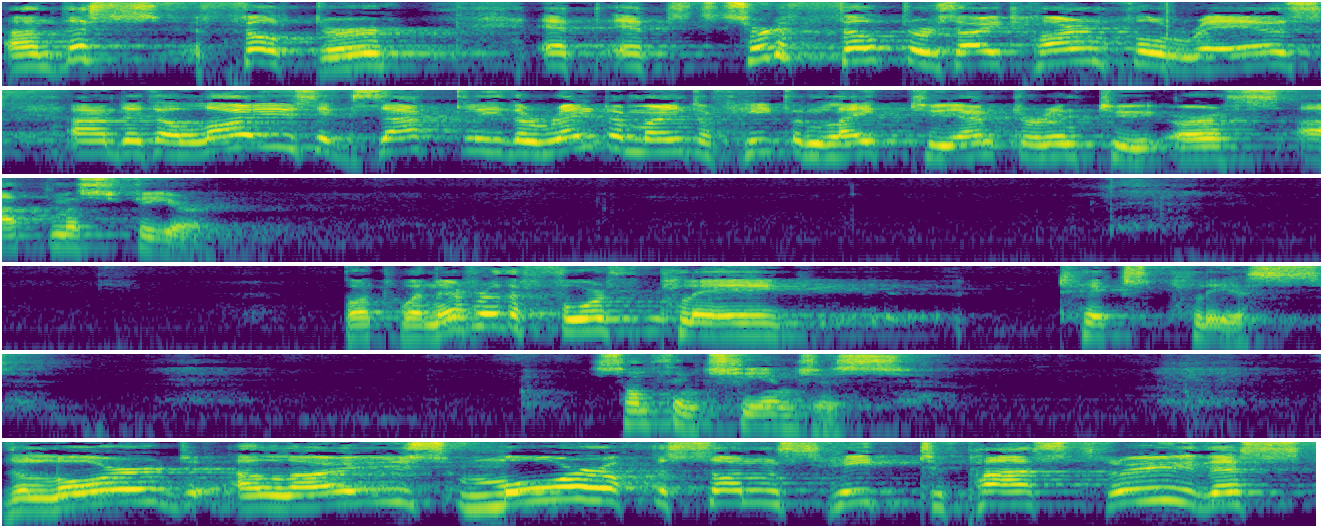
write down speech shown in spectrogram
And this filter, it, it sort of filters out harmful rays and it allows exactly the right amount of heat and light to enter into Earth's atmosphere. But whenever the fourth plague takes place, something changes. The Lord allows more of the sun's heat to pass through this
